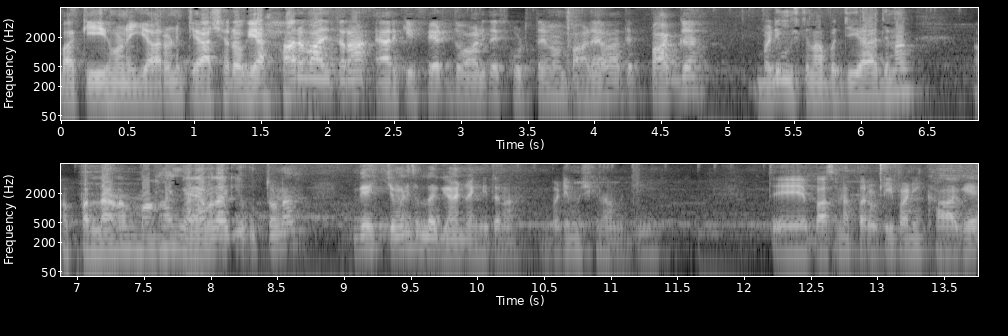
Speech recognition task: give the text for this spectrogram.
ਬਾਕੀ ਹੁਣ ਯਾਰ, ਹੁਣ ਤਿਆਰ ਸ਼ਰ ਹੋ ਗਿਆ, ਹਰ ਵਾਰ ਤਰ੍ਹਾਂ ਐਰ ਕੀ ਫਿਰ ਦੀਵਾਲੀ ਦੇ ਕੁੜਤੇ ਮੈਂ ਪਾ ਲਿਆ ਵਾ ਤੇ ਪੱਗ ਬੜੀ ਮੁਸ਼ਕਿਲ ਨਾਲ ਵੱਜੀ ਯਾਰ ਅੱਜ ਨਾ, ਆਹ ਪੱਲਾ ਨਾ ਮਹਾ ਹੀ ਆਇਆ, ਮਤਲਬ ਕਿ ਉੱਤੋਂ ਨਾ ਵਿੱਚ ਵੀ ਨਹੀਂ ਲੱਗਿਆ ਚੰਗੀ ਤਰ੍ਹਾਂ, ਬੜੀ ਮੁਸ਼ਕਿਲ ਨਾਲ ਵੱਜੀ ਤੇ ਬਸ ਨਾ ਆਪਾਂ ਰੋਟੀ ਪਾਣੀ ਖਾ ਕੇ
